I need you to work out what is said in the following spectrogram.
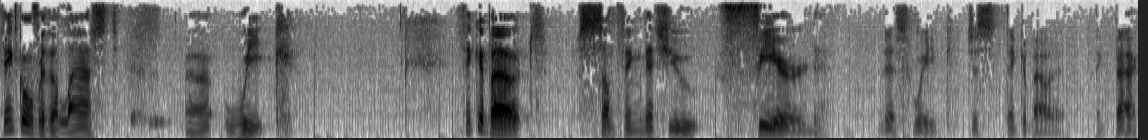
think over the last uh, week. Think about something that you feared this week. Just think about it. Think back.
